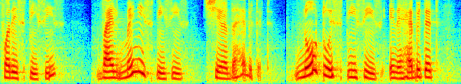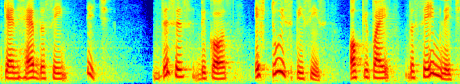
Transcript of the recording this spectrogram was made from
for a species while many species share the habitat. No two species in a habitat can have the same niche. This is because if two species occupy the same niche,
